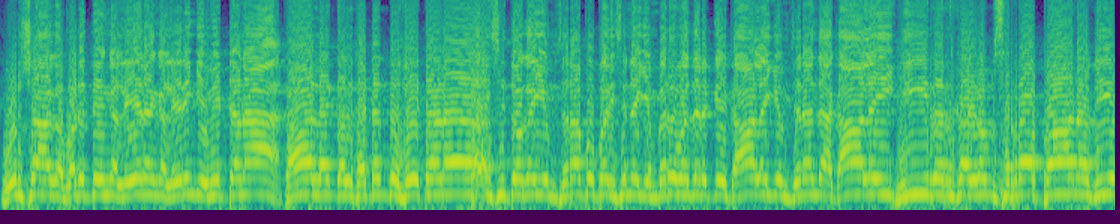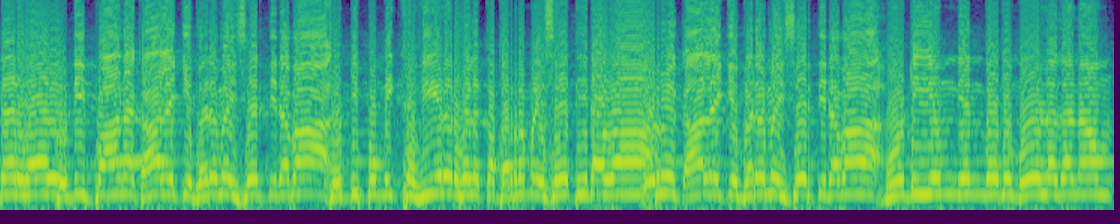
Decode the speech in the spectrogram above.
உற்சாகப்படுத்துங்கள் ஈரங்கள் இறங்கி விட்டன. காலங்கள் கடந்து விட்டன. பரிசு தொகையும் சிறப்பு பரிசினையும் பெறுவதற்கு காலையும் சிறந்த காலை. வீரர்களும் சிறப்பான வீரர்கள். துடிப்பான காலைக்கு பெருமை சேர்த்திடவா. துடிப்பு மிக்க வீரர்களுக்கு பெருமை சேர்த்திடவா. ஒரு காலைக்கு பெருமை சேர்த்திடவா. முடியும் என்பது மூலதனம்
